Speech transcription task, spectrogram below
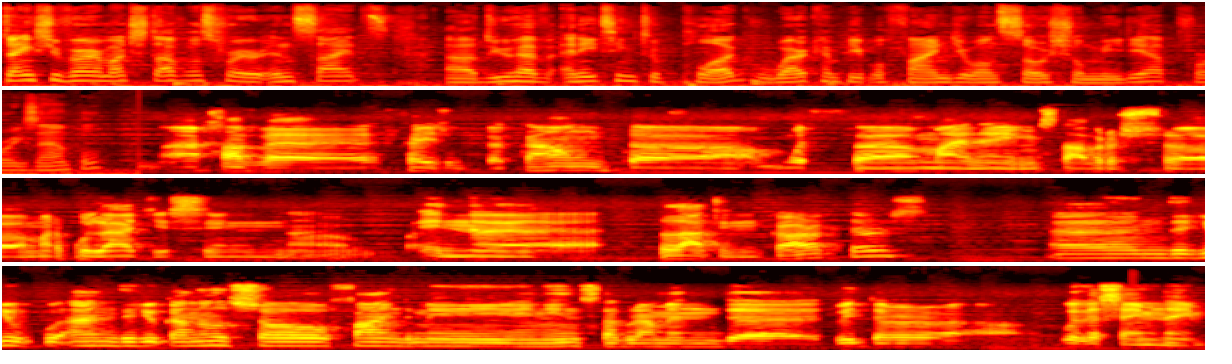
Thanks you very much, Stavros, for your insights. Uh, do you have anything to plug? Where can people find you on social media, for example? I have a Facebook account uh, with uh, my name is Stavros uh, Markoulakis in uh, in uh, Latin characters, and you and you can also find me in Instagram and Twitter with the same name.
